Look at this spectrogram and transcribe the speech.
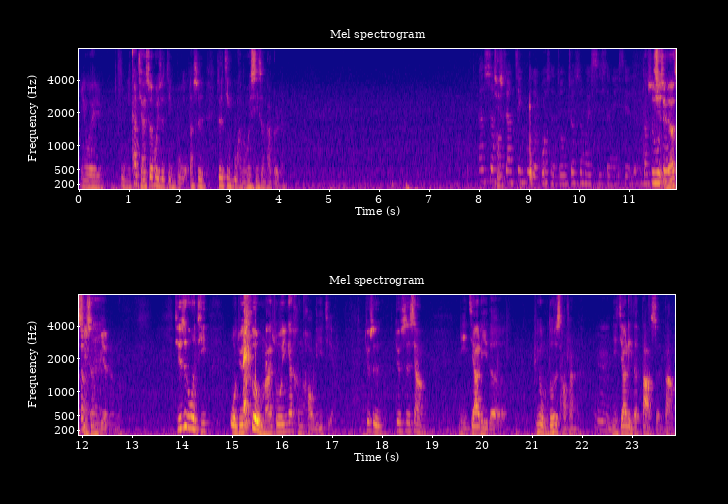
因为是你看起来社会是进步的，但是这个进步可能会牺牲他个人。但是好像进步的过程中，就是会牺牲一些人。但是为什么要牺牲别人呢？其实这个问题，我觉得对我们来说应该很好理解，就是就是像你家里的，因为我们都是潮汕人，嗯你家里的大婶大妈，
